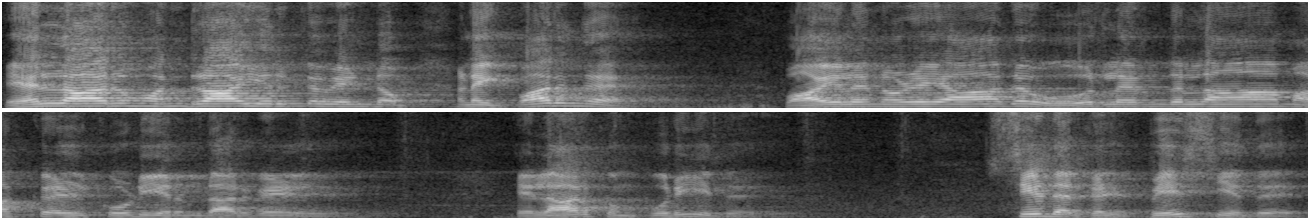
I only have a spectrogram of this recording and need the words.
எல்லாரும் ஒன்றாயிருக்க வேண்டும். அன்னைக்கு பாருங்கள் வாயில நுழையாத ஊர்ல இருந்தெல்லாம் மக்கள் கூடியிருந்தார்கள். எல்லாருக்கும் புரியுது. சீடர்கள் பேசியது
